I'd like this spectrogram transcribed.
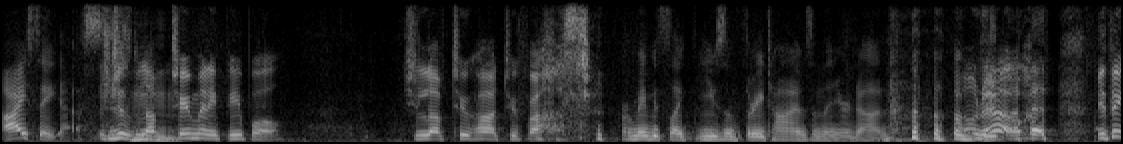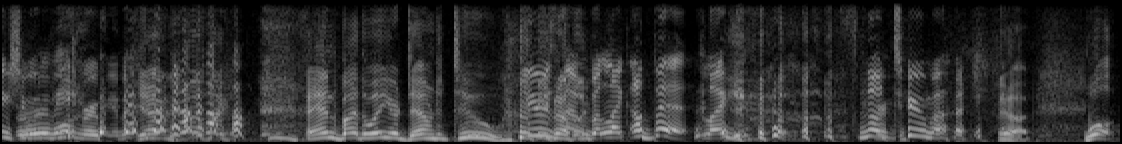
I say yes. She just Hmm. loved too many people. She loved too hard, too fast. Or maybe it's like use them three times and then you're done. oh no. You think she would Ruby. warn Ruby about Yeah. and by the way, you're down to two. use them, but like a bit, like it's not too much. yeah. Well,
